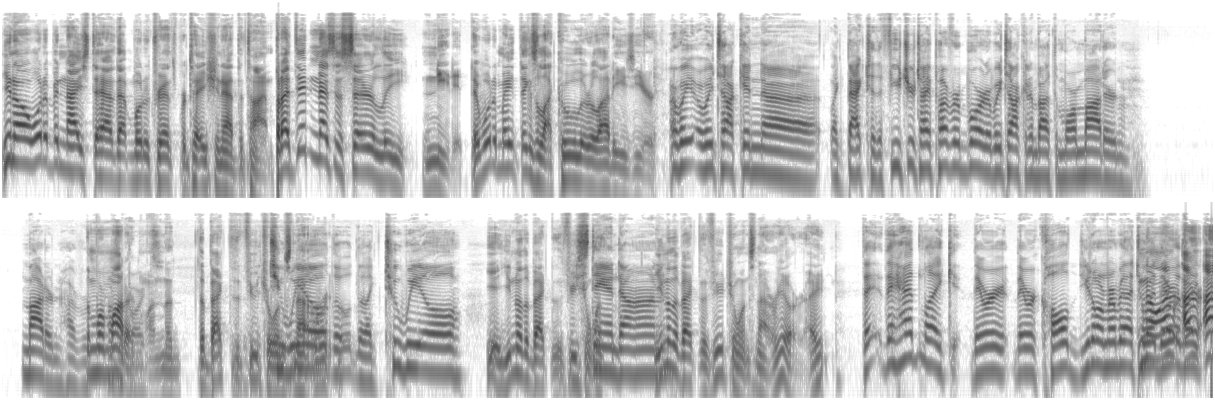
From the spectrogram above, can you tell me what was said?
you know, it would have been nice to have that mode of transportation at the time, but I didn't necessarily need it. It would have made things a lot cooler, a lot easier. Are we are we talking uh, like Back to the Future type hoverboard? Or are we talking about the more modern, modern hover? The more modern one, the, the Back to the Future two one's wheel, not. Re- the, the like two wheel. yeah, you know the Back to the Future stand one. on. You know the Back to the Future one's not real, right? They they had like they were they were called. You don't remember that? Toy? No, They I, like- I,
